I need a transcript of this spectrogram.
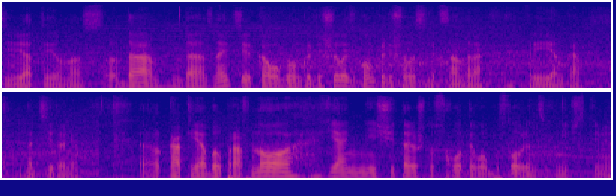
Девятый у нас. Да, да, знаете, кого гонка решилась? Гонка решилась Александра Кривенко на Тироле. Э, как я был прав. Но я не считаю, что сход его обусловлен техническими.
